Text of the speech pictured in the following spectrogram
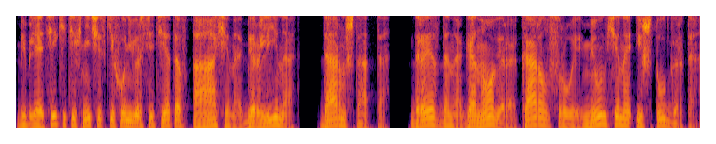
библиотеки технических университетов Аахена, Берлина, Дармштадта, Дрездена, Ганновера, Карлсруэ, Мюнхена и Штутгарта,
